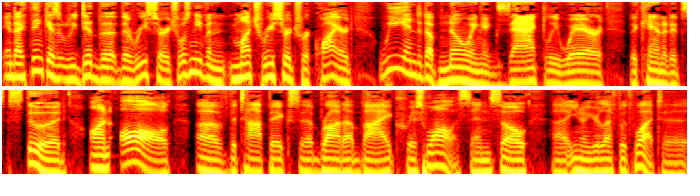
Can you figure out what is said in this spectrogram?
and I think as we did the, the research, wasn't even much research required. We ended up knowing exactly where the candidates stood on all of the topics uh, brought up by Chris Wallace. And so, uh, you know, you're left with what? Uh,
